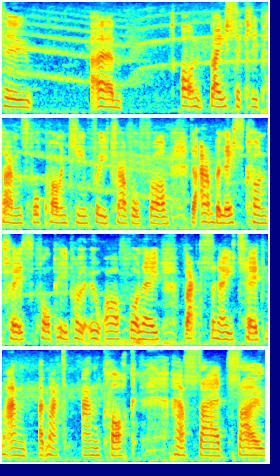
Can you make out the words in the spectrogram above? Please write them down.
to um, on basically plans for quarantine free travel from the amber list countries for people who are fully vaccinated Man, Matt Hancock has said. So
